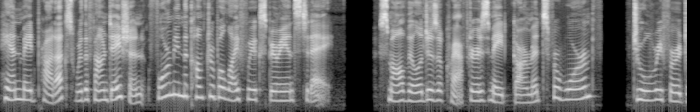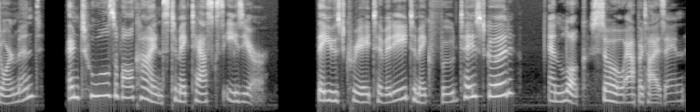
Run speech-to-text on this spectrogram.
handmade products were the foundation forming the comfortable life we experience today. Small villages of crafters made garments for warmth, jewelry for adornment, and tools of all kinds to make tasks easier. They used creativity to make food taste good and look so appetizing.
